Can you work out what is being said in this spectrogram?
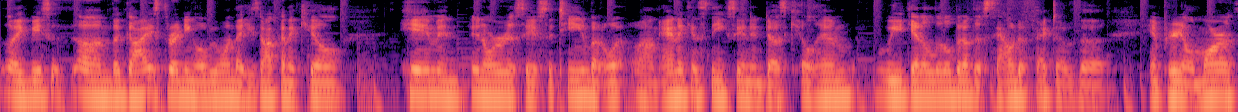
like basically um, the guy is threatening Obi Wan that he's not going to kill him in in order to save Satine, but um, Anakin sneaks in and does kill him. We get a little bit of the sound effect of the Imperial March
